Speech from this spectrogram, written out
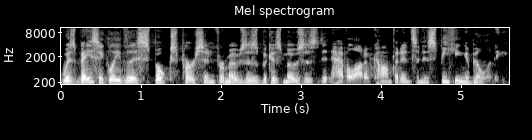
was basically the spokesperson for Moses because Moses didn't have a lot of confidence in his speaking ability.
